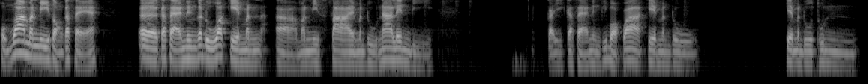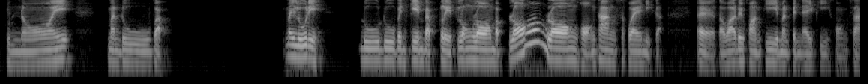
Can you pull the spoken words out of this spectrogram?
ผมว่ามันมีสองกระแสเออกระแสหนึ่งก็ดูว่าเกมมันอ่ามันมีสไตล์มันดูน่าเล่นดีกับอีกกระแสหนึ่งที่บอกว่าเกมมันดู เกมมันดูทุนทุนน้อย มันดูแบบ ไม่รู้ดิ ดูดูเป็นเกมแบบเกรดลองลองแบบลองลองของทาง Square Enix อะเออแต่ว่าด้วยความที่มันเป็น IP ของซา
